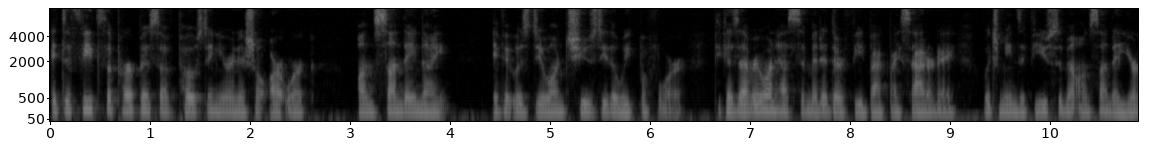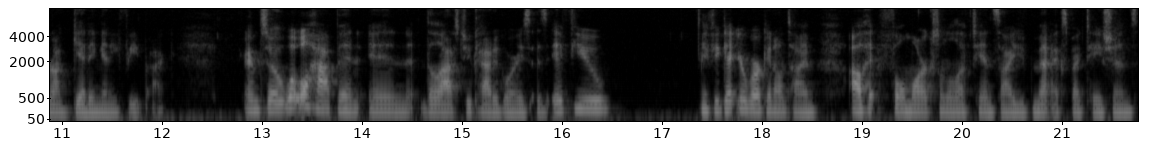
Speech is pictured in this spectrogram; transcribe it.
It defeats the purpose of posting your initial artwork on Sunday night if it was due on Tuesday the week before, because everyone has submitted their feedback by Saturday, which means if you submit on Sunday, you're not getting any feedback. And so what will happen in the last two categories is if you if you get your work in on time, I'll hit full marks on the left hand side. You've met expectations,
